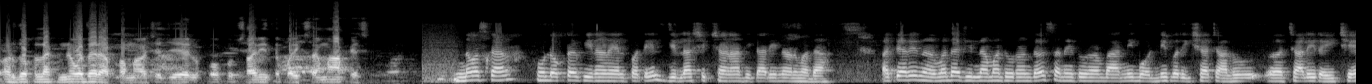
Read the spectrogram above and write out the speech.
અડધો કલાક એમને વધારે આપવામાં આવે છે જે લોકો ખૂબ સારી રીતે પરીક્ષામાં આપે છે. નમસ્કાર હું ડૉક્ટર કિરણ એલ પટેલ જિલ્લા શિક્ષણાધિકારી નર્મદા. અત્યારે નર્મદા જિલ્લામાં ધોરણ દસ અને ધોરણ બારની બોર્ડની પરીક્ષા ચાલુ ચાલી રહી છે.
